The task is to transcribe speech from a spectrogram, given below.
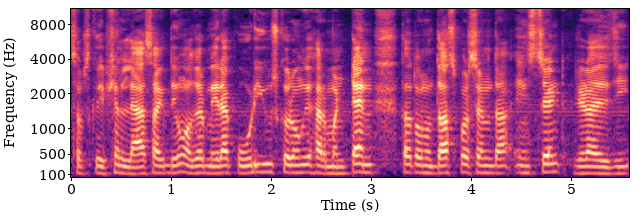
ਸਬਸਕ੍ਰਿਪਸ਼ਨ ਲੈ ਸਕਦੇ ਹੋ। ਅਗਰ ਮੇਰਾ ਕੋਡ ਯੂਜ਼ ਕਰੋਗੇ ਹਰਮਨ 10 ਤਾਂ ਤੁਹਾਨੂੰ 10% ਦਾ ਇਨਸਟੈਂਟ ਜਿਹੜਾ ਹੈ ਜੀ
